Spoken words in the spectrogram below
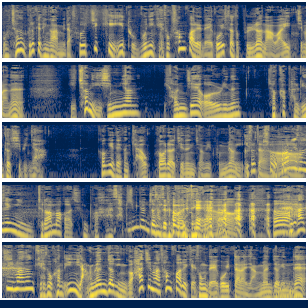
뭐 저는 그렇게 생각합니다. 솔직히 이 두 분이 계속 성과를 내고 있어서 불려 나와 있지만은 2020년 현재 어울리는 적합한 리더십이냐? 거기에 대해서는 갸웃거려지는 점이 분명히 있어요. 그렇죠. 호랑이 선생님 드라마가 지금 뭐한 30년 전 드라마인데. 어, 하지만은 계속 한 이 양면적인 거. 하지만 성과를 계속 내고 있다는 양면적인데 음.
